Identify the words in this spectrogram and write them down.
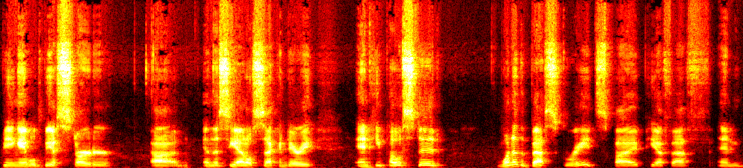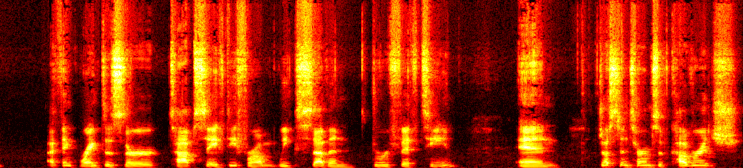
being able to be a starter uh, in the Seattle secondary, and he posted one of the best grades by PFF, and I think ranked as their top safety from week seven through 15. And just in terms of coverage,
